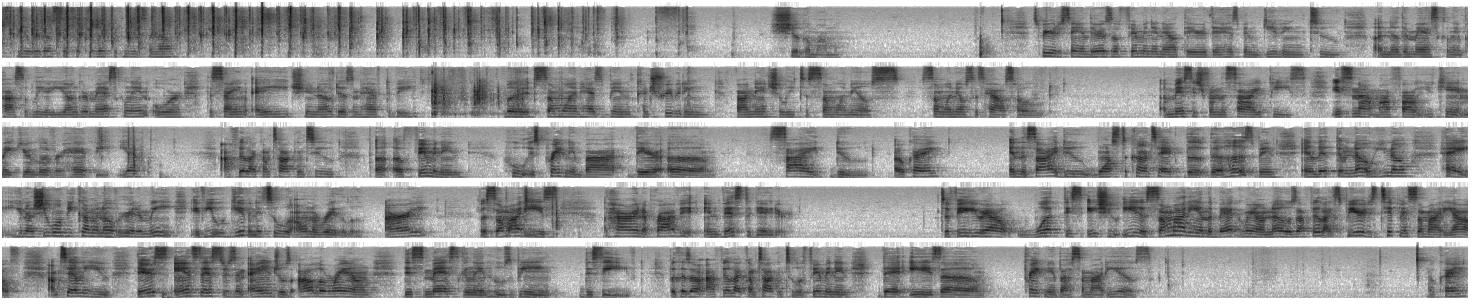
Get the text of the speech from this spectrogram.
Spirit, what else does the collective need to know? Sugar mama. Spirit is saying there's a feminine out there that has been giving to another masculine, possibly a younger masculine or the same age, you know, doesn't have to be but someone has been contributing financially to someone else, someone else's household. A message from the side piece. It's not my fault you can't make your lover happy. Yeah. I feel like I'm talking to a, a feminine who is pregnant by their uh, side dude, okay? And the side dude wants to contact the, the husband and let them know, you know, hey, you know, she wouldn't be coming over here to me if you were giving it to her on a regular, all right? But somebody is hiring a private investigator to figure out what this issue is. Somebody in the background knows. I feel like spirit is tipping somebody off. I'm telling you, there's ancestors and angels all around this masculine who's being deceived. Because I, feel like I'm talking to a feminine that is uh, pregnant by somebody else. Okay?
